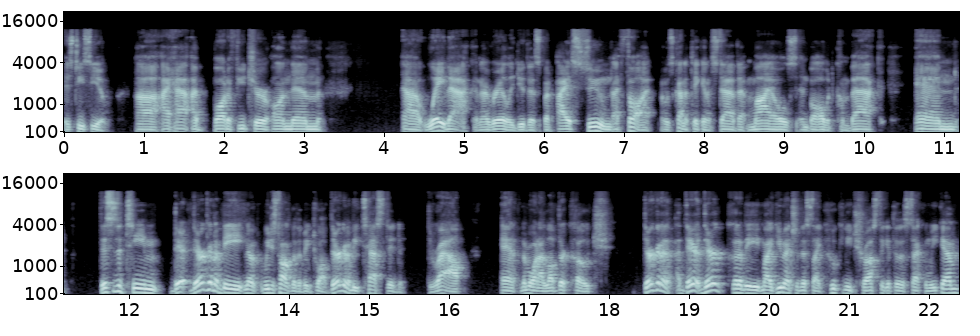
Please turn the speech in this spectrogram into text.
is TCU. Uh, I had I bought a future on them uh, way back, and I rarely do this, but I assumed I thought I was kind of taking a stab that Miles and Baugh would come back, and this is a team they're they're going to be. Know, we just talked about the Big Twelve. They're going to be tested throughout. And number one, I love their coach. They're gonna they're they're gonna be Mike. You mentioned this like who can you trust to get to the second weekend?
